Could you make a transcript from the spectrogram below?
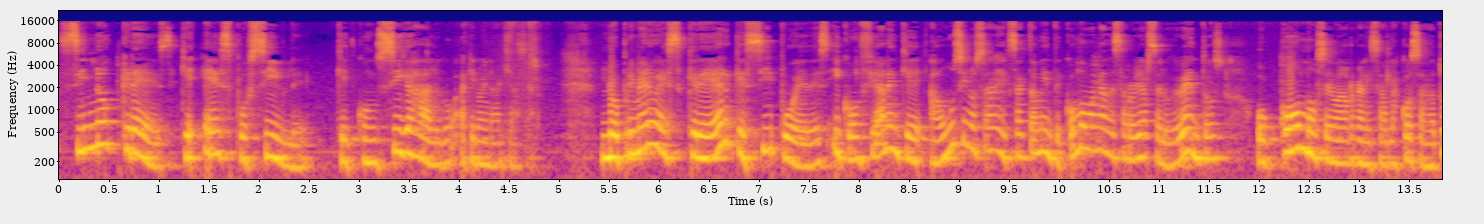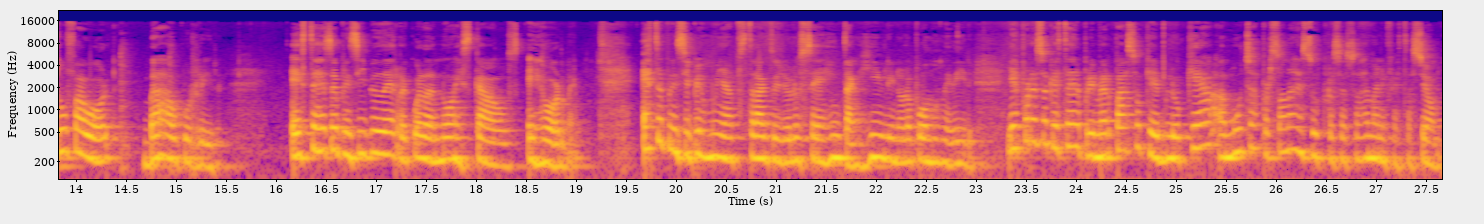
Si no crees que es posible que consigas algo, aquí no hay nada que hacer. Lo primero es creer que sí puedes y confiar en que aun si no sabes exactamente cómo van a desarrollarse los eventos o cómo se van a organizar las cosas a tu favor, va a ocurrir. Este es ese principio de, recuerda, no es caos, es orden. Este principio es muy abstracto, yo lo sé, es intangible y no lo podemos medir. Y es por eso que este es el primer paso que bloquea a muchas personas en sus procesos de manifestación,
